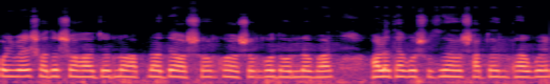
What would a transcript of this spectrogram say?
পরিবারের সদস্য হওয়ার জন্য আপনাদের অসংখ্য অসংখ্য ধন্যবাদ। ভালো থাকবেন সুস্থ থাকবেন সাবধান থাকবেন।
